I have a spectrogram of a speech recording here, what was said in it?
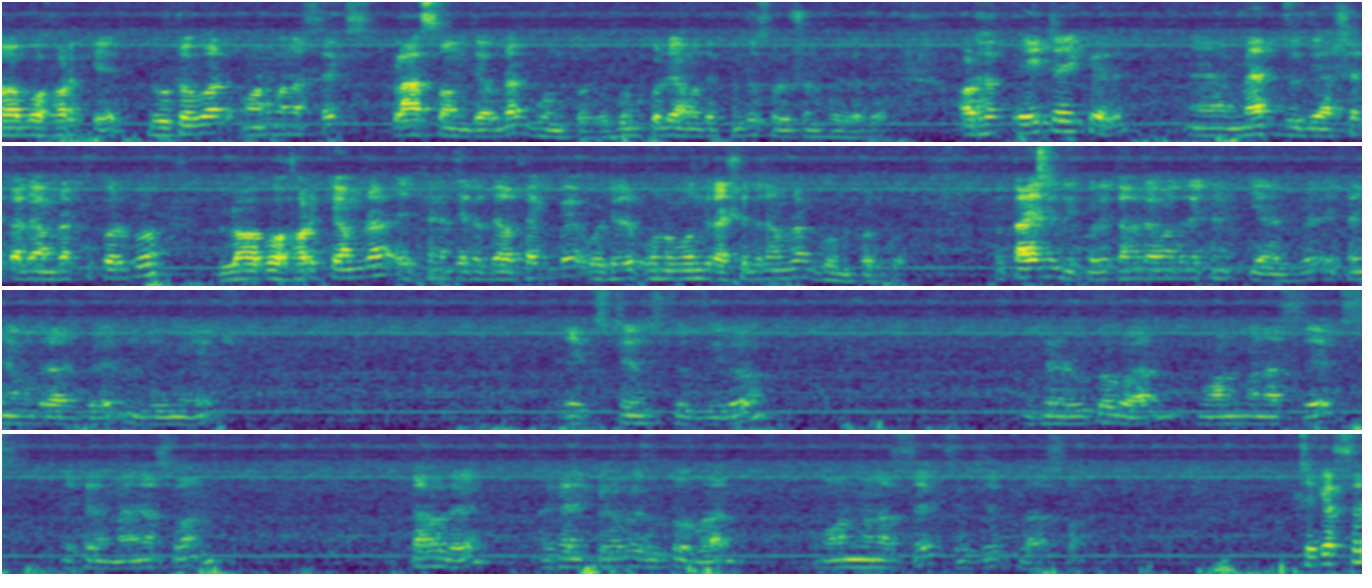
লব ও হরকে root over one minus x plus one দিয়ে আমরা গুণ করব। গুণ করলে আমাদের কিন্তু সলিউশন হয়ে যাবে। অর্থাৎ এই টাইপের ম্যাথ যদি আসে, তাহলে আমরা কী করব? লব ও হরকে আমরা এখানে যেটা দেওয়া থাকবে, ওইটার অনুবন্ধী রাশি আমরা গুণ করব। তো তাই যদি করি, তাহলে আমাদের এখানে কি আসবে? এখানে আমাদের আসবে limit x tends to zero এখানে root over one minus x এখানে মাইনাস ওয়ান তাহলে এখানে কী হবে? Root over one minus x is plus one ঠিক আছে?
